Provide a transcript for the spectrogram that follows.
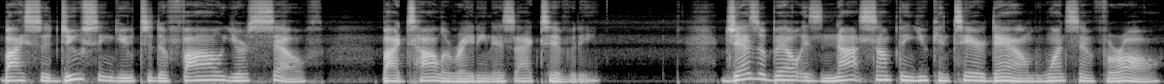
by seducing you to defile yourself by tolerating its activity. Jezebel is not something you can tear down once and for all,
